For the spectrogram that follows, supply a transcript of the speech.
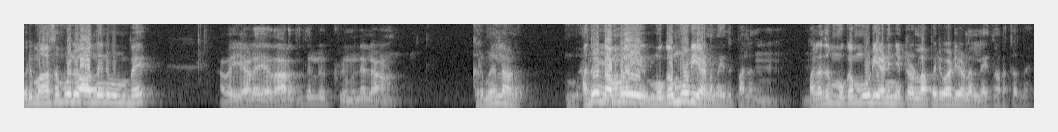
ഒരു മാസം പോലും ആകുന്നതിന് മുമ്പേ അപ്പൊ ഇയാളെ യഥാർത്ഥത്തിൽ ഒരു ക്രിമിനലാണ് ക്രിമിനൽ ആണ്. അത് നമ്മൾ ഈ മുഖംമൂടിയാണെന്ന് ഇത് പലതും. പലതും മുഖംമൂടി അണിഞ്ഞിട്ടുള്ള പരിപാടികളല്ലേ നടത്തുന്നത്.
